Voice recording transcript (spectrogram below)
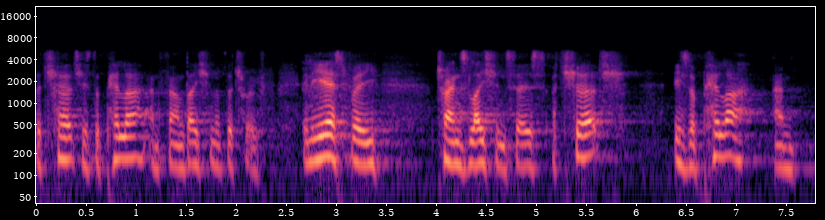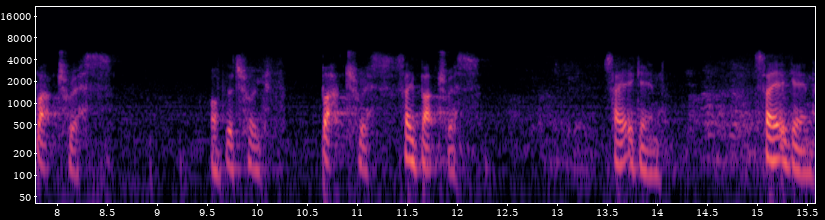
The church is the pillar and foundation of the truth. In the ESV translation says, a church is a pillar and buttress of the truth. Buttress. Say buttress. Say it again. Say it again.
